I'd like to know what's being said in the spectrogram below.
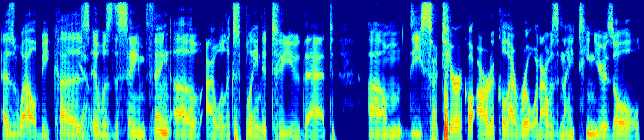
as well because it was the same thing. Of I will explain it to you that. Um, the satirical article I wrote when I was 19 years old,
